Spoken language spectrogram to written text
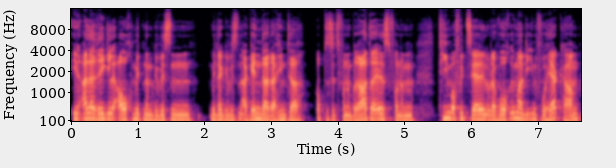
in aller Regel auch mit einem gewissen, mit einer gewissen Agenda dahinter. Ob das jetzt von einem Berater ist, von einem Teamoffiziellen oder wo auch immer die Info herkam.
